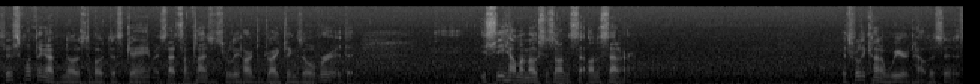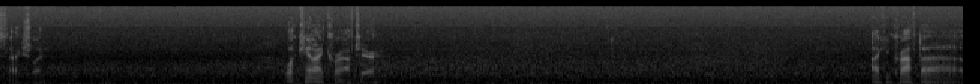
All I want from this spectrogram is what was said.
See, this one thing I've noticed about this game is that sometimes it's really hard to drag things over. It, you see how my mouse is on the, on the center. It's really kind of weird how this is, actually. What can I craft here? I can craft a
